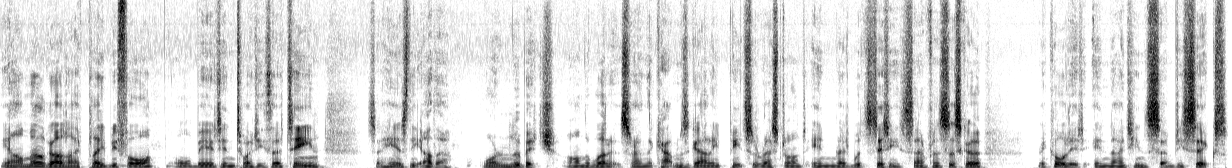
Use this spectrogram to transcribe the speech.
The Al Melgard I've played before, albeit in 2013, so here's the other, Warren Lubich on the Wurlitzer and the Captain's Galley Pizza Restaurant in Redwood City, San Francisco, recorded in 1976.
